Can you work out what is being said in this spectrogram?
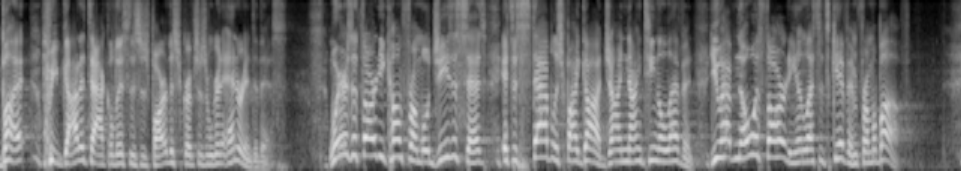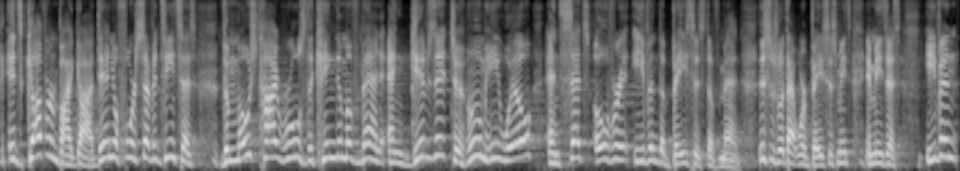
But we've got to tackle this. This is part of the scriptures, and we're going to enter into this. Where does authority come from? Well, Jesus says it's established by God, John 19, 11. You have no authority unless it's given from above. It's governed by God. Daniel 4:17 says, "The most high rules the kingdom of men and gives it to whom he will and sets over it even the basest of men." This is what that word basis means. It means this, even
